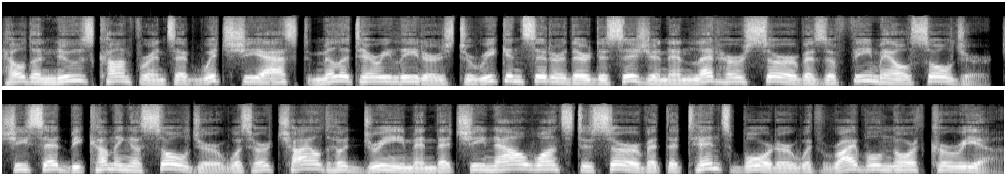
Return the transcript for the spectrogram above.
held a news conference at which she asked military leaders to reconsider their decision and let her serve as a female soldier. She said becoming a soldier was her childhood dream and that she now wants to serve at the tense border with rival North Korea.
